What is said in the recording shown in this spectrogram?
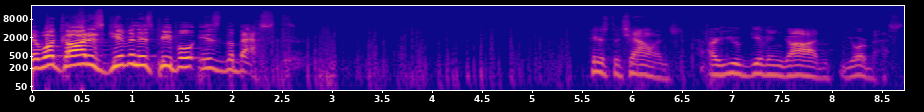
That what God has given his people is the best. Here's the challenge are you giving God your best?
